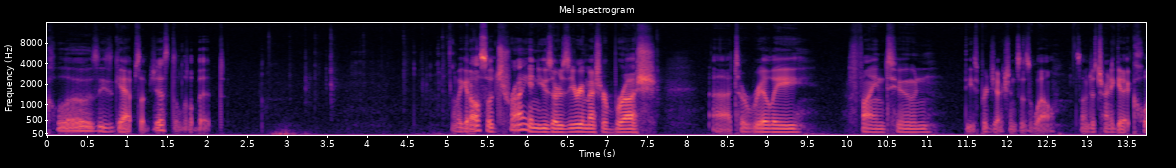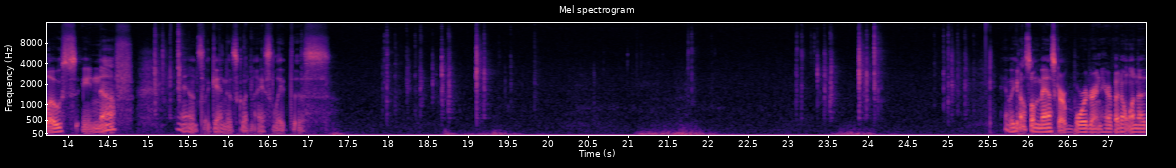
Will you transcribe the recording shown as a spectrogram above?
close these gaps up just a little bit. And we could also try and use our Z-Remesher brush uh, to really fine tune these projections as well. So I'm just trying to get it close enough. And again, let's go ahead and isolate this. And we can also mask our border in here. If I don't want to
